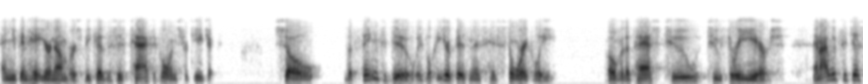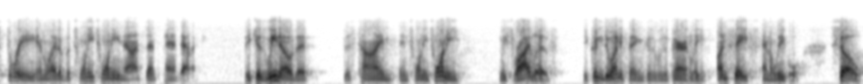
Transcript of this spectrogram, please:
and you can hit your numbers because this is tactical and strategic. So the thing to do is look at your business historically over the past two to three years. And I would suggest three in light of the 2020 nonsense pandemic because we know that this time in 2020, at least where I live, you couldn't do anything because it was apparently unsafe and illegal. So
